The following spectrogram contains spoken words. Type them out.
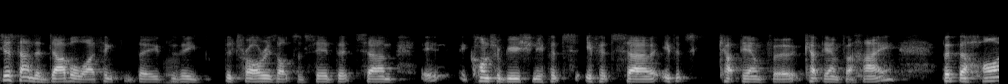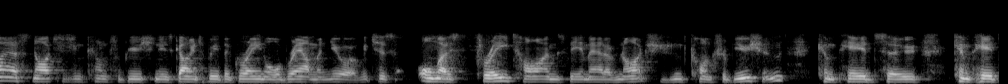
just under double, I think the the trial results have said that um, contribution if it's if it's uh, if it's cut down for cut down for hay. But the highest nitrogen contribution is going to be the green or brown manure, which is almost three times the amount of nitrogen contribution compared to compared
